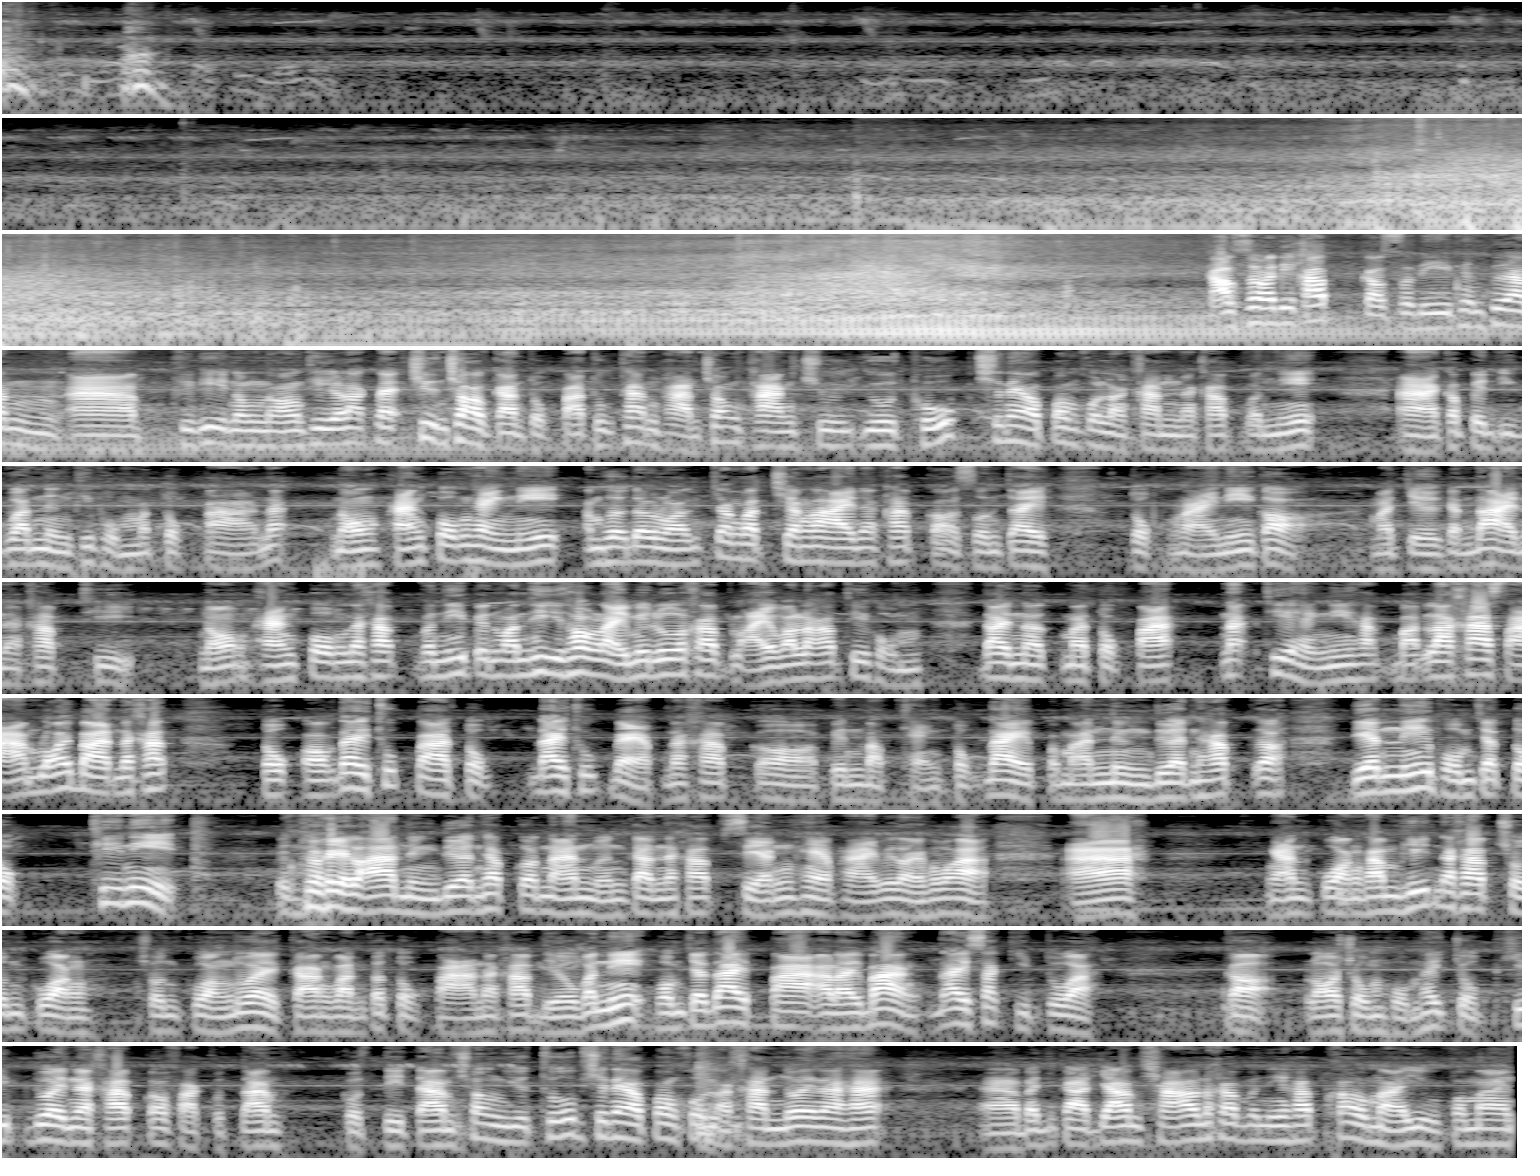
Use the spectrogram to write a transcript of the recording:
กับสวัสดีครับกับสวัสดีเพื่อนๆอ่าพี่ๆน้องๆที่รักและชื่นชอบการตกปลาทุกท่านผ่านช่องทางชู YouTube ช anel ป้อมคนหลังคันนะครับ วันนี้ อ่าก็เป็นอีกวันหนึ่งที่ผมมาตกปลานะหน้องหางโปงแห่งนี้อำเภอดอนหลวงจังหวัดเชียงรายนะครับ ก็สนใจตกหมายนี้ก็มาเจอกันได้นะครับ ที่หน้องหางโปงนะครับ วันนี้เป็นวันที่เท่าไหร่ไม่รู้ครับ หลายวันแล้วครับที่ผมได้มาตกปลาณที่แห่งนี้ครับบัตรราคา 300 บาทนะครับตกออกได้ทุกปลาตกได้ทุกแบบนะครับ ก็เป็นบัตรแข่งตกได้ประมาณ 1 เดือนนะครับก็เดือนนี้ผมจะตกที่นี่เป็นเวลา 1 เดือนครับก็นานเหมือนกันนะครับ เสียงแหบหายไปหน่อยเพราะว่าอ่า งานกวางทำพิษนะครับ ชนกวางชนกวางด้วยกลางวันก็ตกปลานะครับ เดี๋ยววันนี้ผมจะได้ปลาอะไรบ้างได้สักกี่ตัว ก็รอชมผมให้จบคลิปด้วยนะครับ ก็ฝากกดตามกดติดตามช่อง YouTube c h anel ป้องคนหลักคันด้วยนะฮะอ่าบรรยากาศยามเช้านะครับ วันนี้ครับเข้ามาอยู่ประมาณ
